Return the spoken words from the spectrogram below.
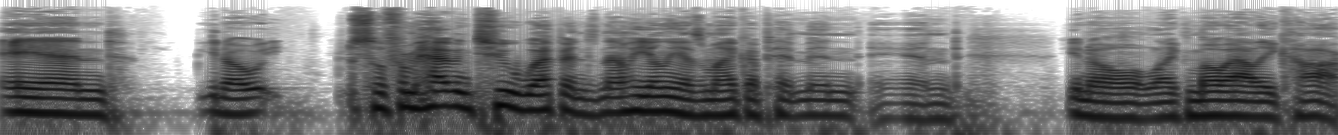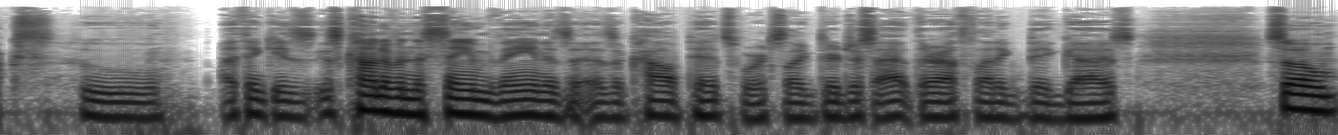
and, you know, so from having two weapons, now he only has Michael Pittman and, you know, like Mo Alie-Cox, who I think is, is kind of in the same vein as a, as a Kyle Pitts, where it's like they're just at they're athletic big guys. So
